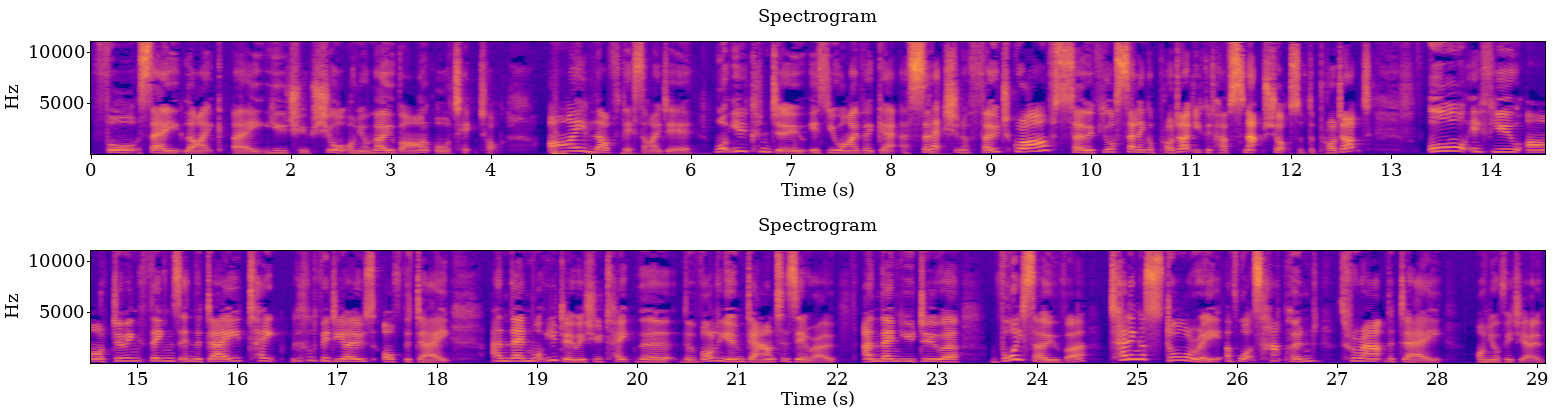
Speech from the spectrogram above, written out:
for, say, like a YouTube short on your mobile or TikTok. I love this idea. What you can do is you either get a selection of photographs. So if you're selling a product, you could have snapshots of the product. Or if you are doing things in the day, take little videos of the day. And then what you do is you take the, the volume down to zero and then you do a voiceover telling a story of what's happened throughout the day on your video.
